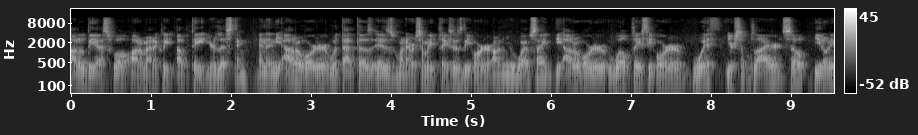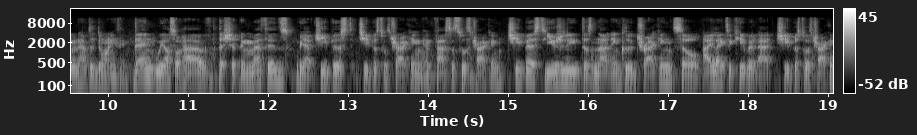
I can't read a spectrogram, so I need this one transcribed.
AutoDS will automatically update your listing. And then the auto order, what that does is whenever somebody places the order on your website, the auto order will place the order with your supplier, so you don't even have to do anything. Then we also have the shipping methods. We have cheapest, cheapest with tracking, and fastest with tracking. Cheapest usually does not include tracking, so I like to keep it at cheapest with tracking.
